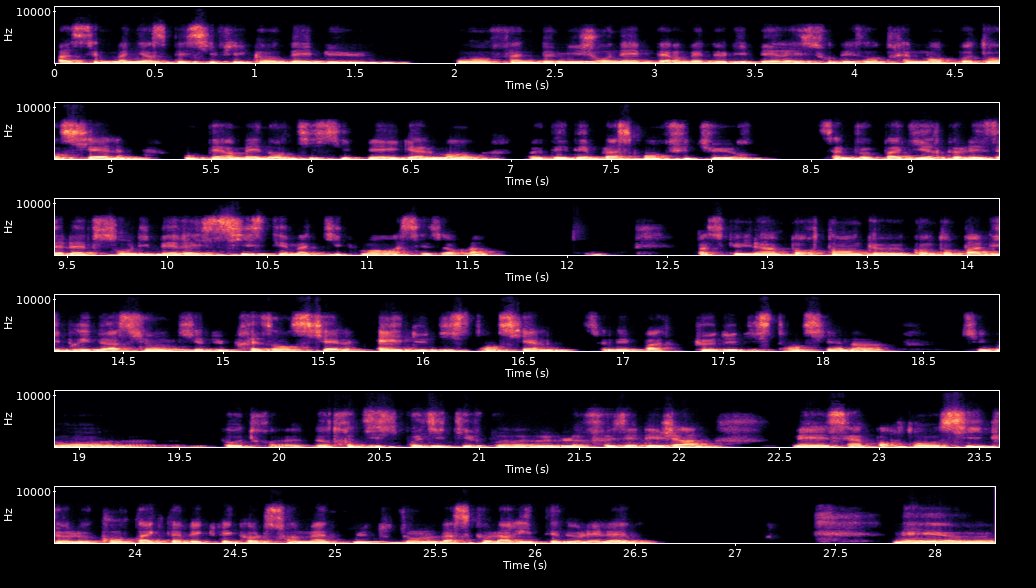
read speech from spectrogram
passer de manière spécifique en début ou en fin de demi-journée permet de libérer sur des entraînements potentiels ou permet d'anticiper également des déplacements futurs. Ça ne veut pas dire que les élèves sont libérés systématiquement à ces heures-là, parce qu'il est important que quand on parle d'hybridation, qu'il y ait du présentiel et du distanciel. Ce n'est pas que du distanciel. Hein. Sinon, euh, d'autres dispositifs euh, le faisaient déjà. Mais c'est important aussi que le contact avec l'école soit maintenu tout au long de la scolarité de l'élève. Mais euh,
